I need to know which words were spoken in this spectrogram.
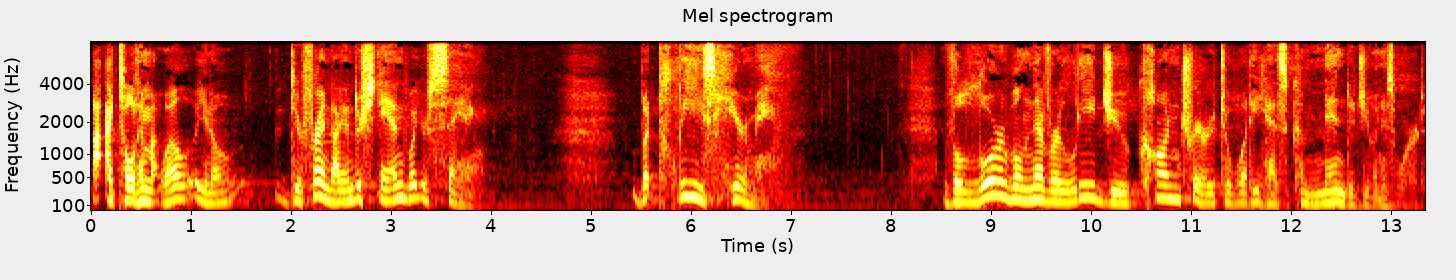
I told him, well, you know, dear friend, I understand what you're saying, but please hear me the Lord will never lead you contrary to what He has commanded you in His Word.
